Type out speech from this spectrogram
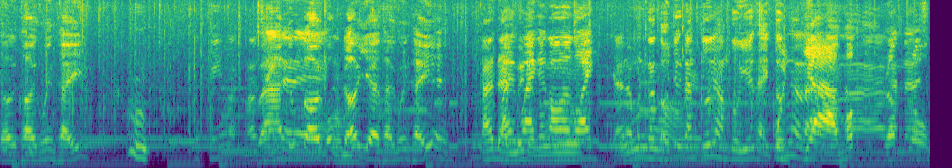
từ thời nguyên thủy và chúng tôi cũng trở về thời nguyên thủy Ở đây mới được coi dạ, mình có tổ chức đám cưới không tôi với thầy Tuấn Ui già, mốc rập là luôn.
